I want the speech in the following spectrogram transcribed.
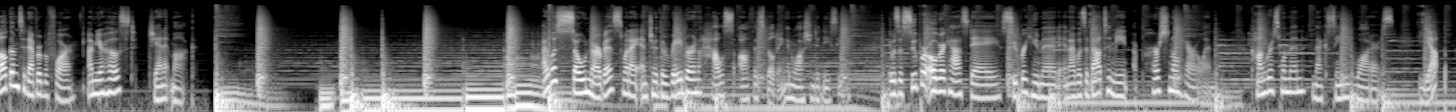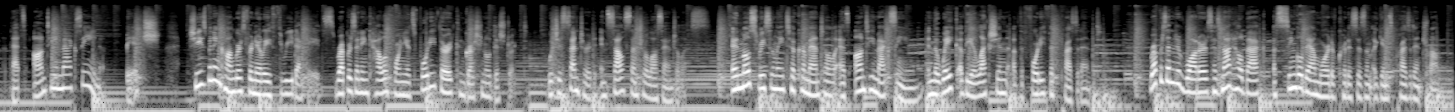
Welcome to Never Before. I'm your host, Janet Mock. I was so nervous when I entered the Rayburn House office building in Washington, D.C. It was a super overcast day, super humid, and I was about to meet a personal heroine, Congresswoman Maxine Waters. Yup, that's Auntie Maxine, bitch. She's been in Congress for nearly three decades, representing California's 43rd Congressional District, which is centered in south central Los Angeles. And most recently took her mantle as Auntie Maxine in the wake of the election of the 45th president. Representative Waters has not held back a single damn word of criticism against President Trump.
